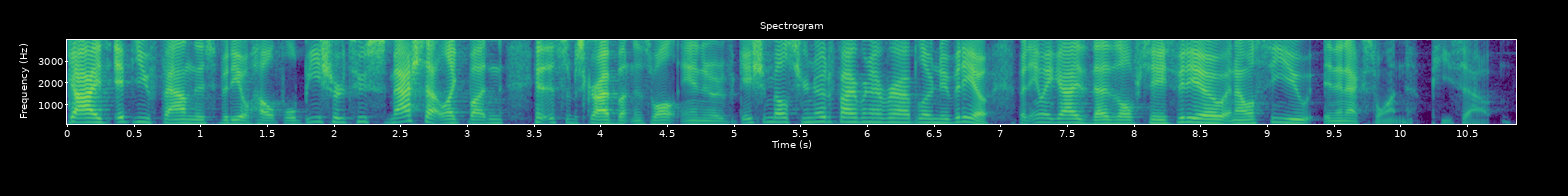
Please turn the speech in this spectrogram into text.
Guys, if you found this video helpful, be sure to smash that like button, hit the subscribe button as well, and notification bell so you're notified whenever I upload a new video. But anyway, guys, that is all for today's video, and I will see you in the next one. Peace out.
